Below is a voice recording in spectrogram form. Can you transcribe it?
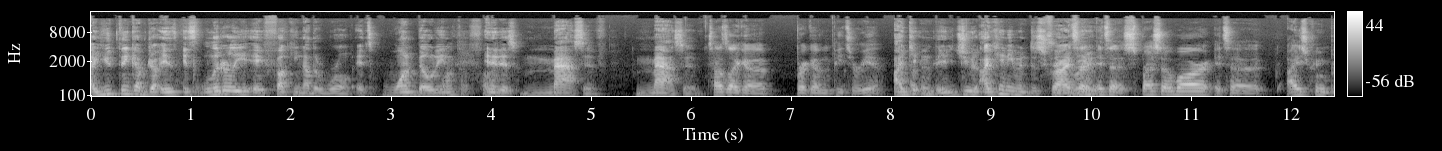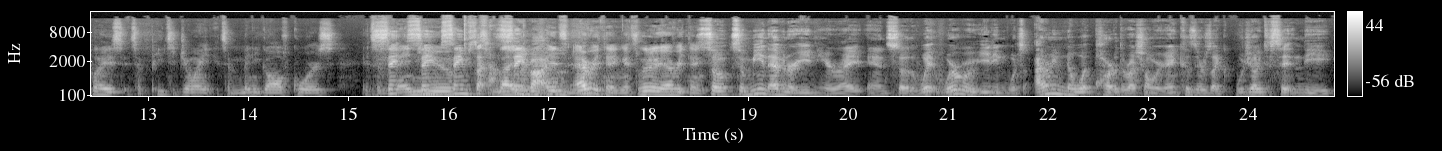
F- you think I'm? jo- It's, it's literally a fucking other world. It's one building, What the fuck? and it is massive, massive. Sounds like a brick oven pizzeria. I up in can, Beach. dude, I can't even describe It's a, it. it's a espresso bar. It's a ice cream place. It's a pizza joint. It's a mini golf course. It's a Same, venue. same, same, si- Sounds like, same vibe. It's everything. It's literally everything. So, so me and Evan are eating here, right? And so the way, where we're eating, which I don't even know what part of the restaurant we're in, because there's like, would you like to sit in the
